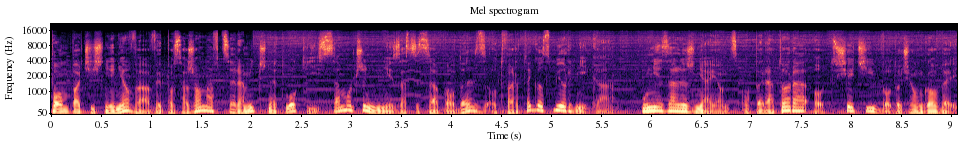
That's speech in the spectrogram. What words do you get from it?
Pompa ciśnieniowa wyposażona w ceramiczne tłoki samoczynnie zasysa wodę z otwartego zbiornika, uniezależniając operatora od sieci wodociągowej.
